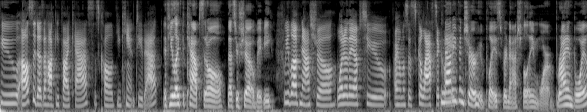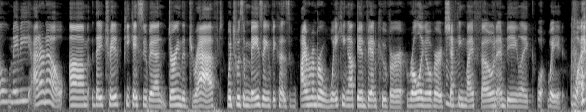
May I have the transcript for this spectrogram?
who also does a hockey podcast. It's called You Can't Do That. If you like the Caps at all, that's your show, baby. We love Nashville. What are they up to? I almost said scholastically. Not even sure who plays for Nashville anymore. Brian Boyle, maybe? I don't know. Um, they traded PK Subban during the draft, which was amazing because I remember waking up in Vancouver, rolling over, checking my phone, and being like, "Wait, what?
